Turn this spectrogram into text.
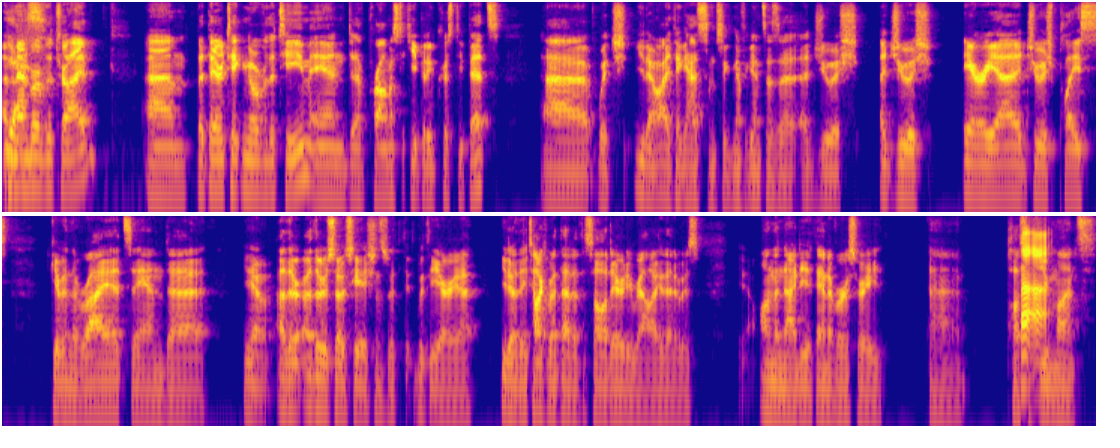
a member of the tribe. Um, but they're taking over the team and uh, promised to keep it in Christie Pitts uh, which you know I think has some significance as a, a Jewish a Jewish area, a Jewish place, given the riots and uh, you know other other associations with with the area. You know they talked about that at the Solidarity rally that it was you know, on the 90th anniversary uh, plus a Uh, few months.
